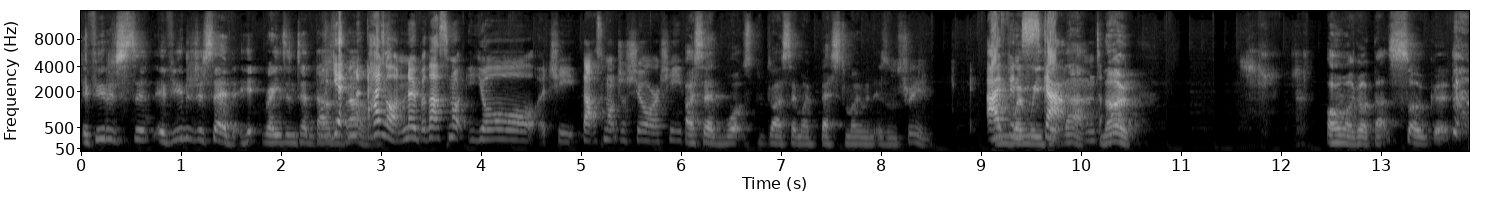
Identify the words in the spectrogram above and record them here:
If you'd just if you'd have just said hit raising ten thousand yeah, pounds. hang on. No, but that's not your achieve. That's not just your achievement. I said, "What's did I say? My best moment is on stream." I've And been when we hit that, scammed. no. Oh my god, that's so good.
